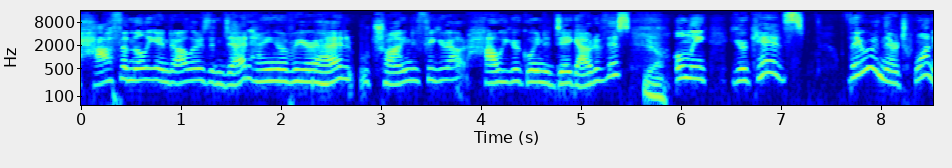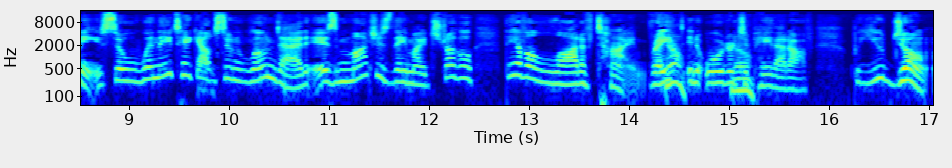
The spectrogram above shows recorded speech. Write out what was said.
half a million dollars in debt hanging over your head, trying to figure out how you're going to dig out of this. Yeah. Only your kids, they're in their 20s. So when they take out student loan debt, as much as they might struggle, they have a lot of time, right? Yeah. In order Yeah. to pay that off. But you don't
